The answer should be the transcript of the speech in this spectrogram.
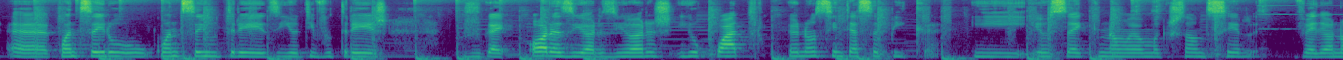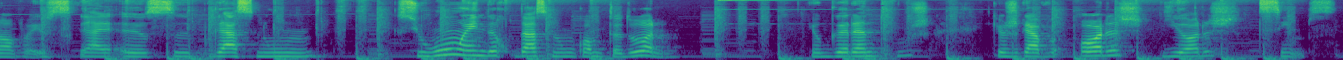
Uh, quando, saiu, quando saiu o 3 e eu tive o 3, joguei horas e horas e horas. E o 4, eu não sinto essa pica. E eu sei que não é uma questão de ser velha ou nova. Eu se, eu, se pegasse 1, se o 1 ainda rodasse num computador, eu garanto-vos que eu jogava horas e horas de Sims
